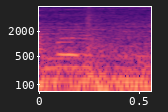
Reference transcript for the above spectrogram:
Remember?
